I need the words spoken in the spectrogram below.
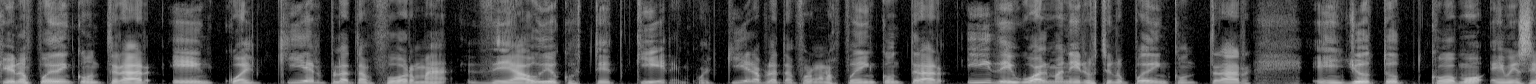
que nos puede encontrar en cualquier plataforma de audio que usted quiera. En cualquier plataforma nos puede encontrar y de igual manera usted nos puede encontrar en YouTube como MS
